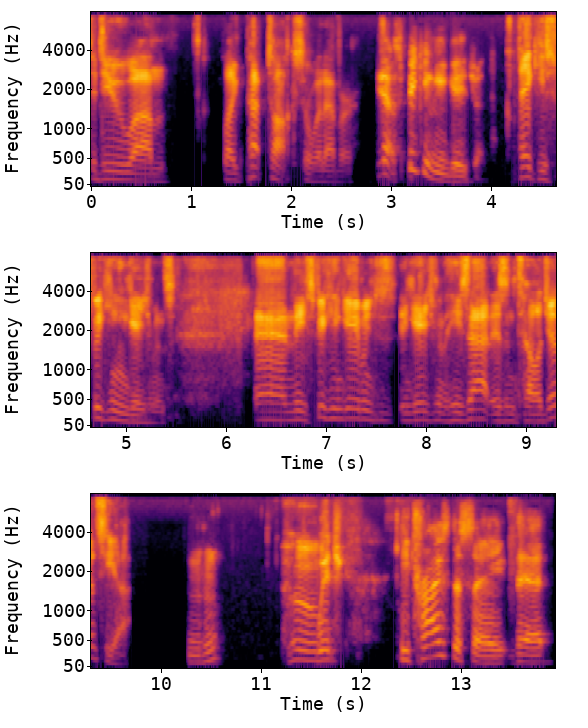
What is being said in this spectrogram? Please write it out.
to do um, like pep talks or whatever. yeah speaking engagement. Thank you, speaking engagements. And the speaking engagement engagement that he's at is Intelligentsia, hmm who Which he tries to say that,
